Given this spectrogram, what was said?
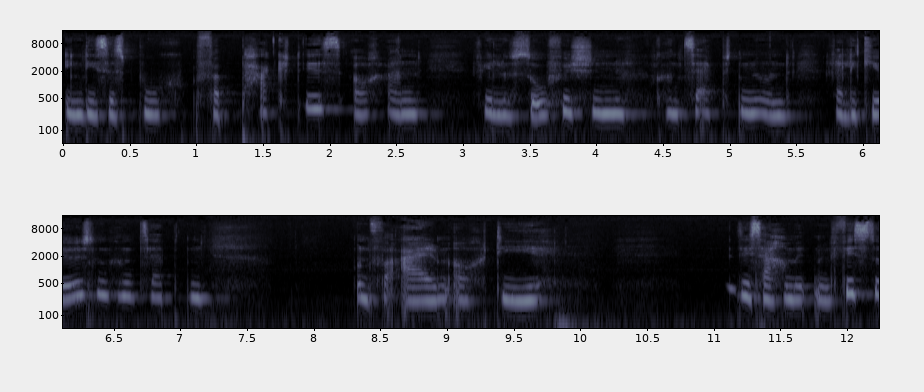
in dieses Buch verpackt ist, auch an philosophischen Konzepten und religiösen Konzepten und vor allem auch die die Sache mit Mephisto,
